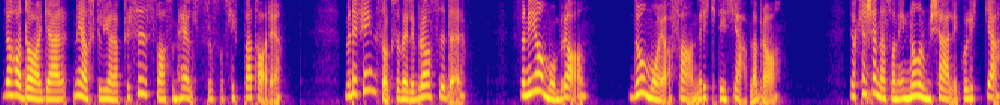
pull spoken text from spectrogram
Jag har dagar när jag skulle göra precis vad som helst för att få slippa att ha det. Men det finns också väldigt bra sidor. För när jag mår bra, då mår jag fan riktigt jävla bra. Jag kan känna sån enorm kärlek och lycka.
